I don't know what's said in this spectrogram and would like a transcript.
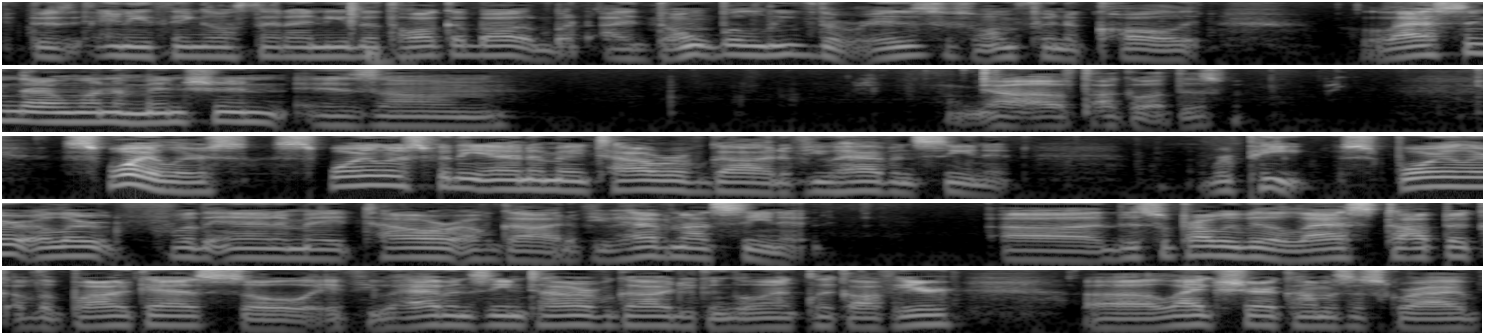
if there's anything else that I need to talk about, but I don't believe there is, so I'm finna call it. Last thing that I want to mention is um I'll talk about this. Spoilers. Spoilers for the anime Tower of God if you haven't seen it. Repeat, spoiler alert for the anime Tower of God if you have not seen it. Uh, this will probably be the last topic of the podcast, so if you haven't seen Tower of God, you can go and click off here. Uh, like, share, comment, subscribe,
